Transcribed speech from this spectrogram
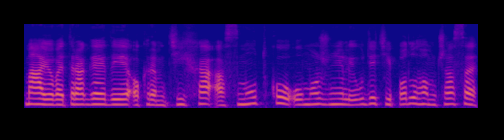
Májové tragédie okrem ticha a smútku umožnili u detí pod dlhom čase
